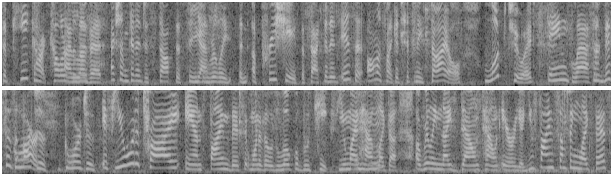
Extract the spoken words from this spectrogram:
the peacock colors I love this. it. Actually, I'm going to just stop this so you can really uh, appreciate the fact that it is a, almost like a Tiffany style look to it. Stained glass. This is art. Gorgeous, gorgeous. If you were to try and find this at one of those local boutiques, you might have mm-hmm. like a, a really nice downtown area. You find something like this,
